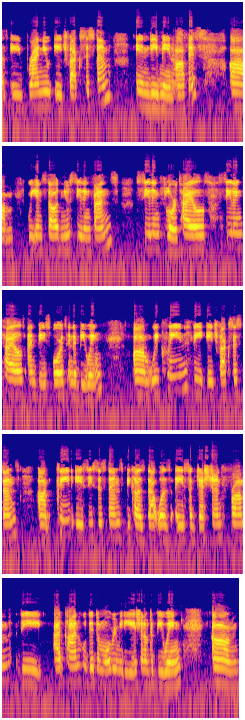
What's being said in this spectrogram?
as a brand new HVAC system in the main office. Um, we installed new ceiling fans, ceiling floor tiles, ceiling tiles, and baseboards in the B wing. Um, we cleaned the HVAC systems, um, cleaned AC systems because that was a suggestion from the ADCON who did the mold remediation of the B wing. Um,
